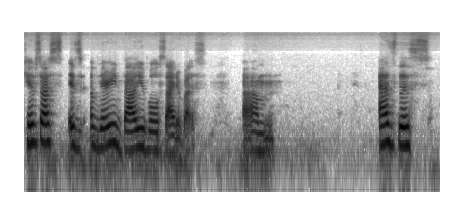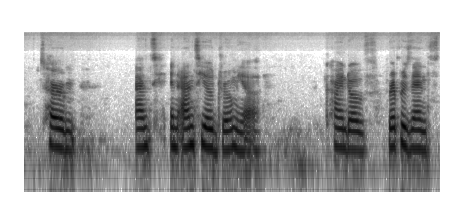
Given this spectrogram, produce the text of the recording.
gives us is a very valuable side of us. Um, as this term anti, in antiodromia kind of represents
